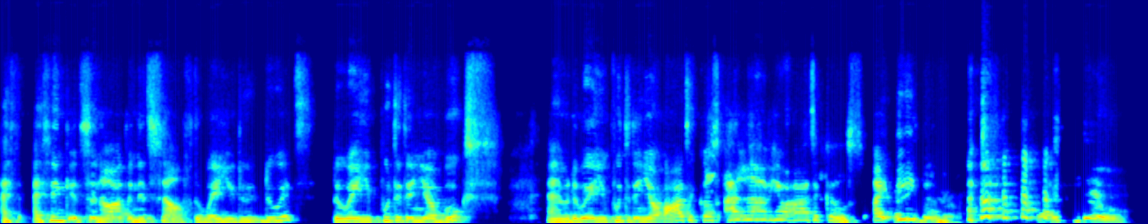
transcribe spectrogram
I, th- I think it's an art in itself, the way you do, do it, the way you put it in your books, and the way you put it in your articles. I love your articles. I Thank eat them. you. Thank you.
